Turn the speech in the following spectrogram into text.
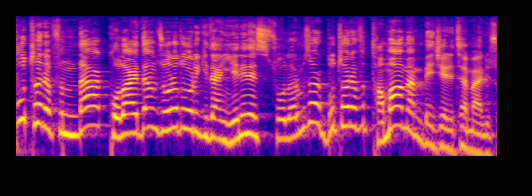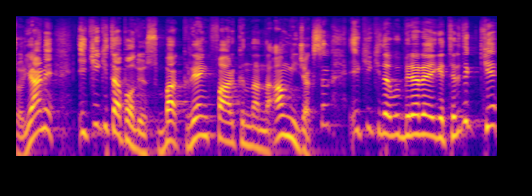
bu tarafında kolaydan zora doğru giden yeni nesil sorularımız var. Bu tarafı tamamen beceri temelli soru. Yani iki kitap alıyorsun. Bak renk farkından da anlayacaksın. İki kitabı bir araya getirdik ki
